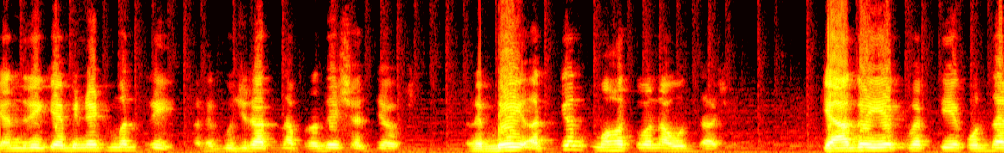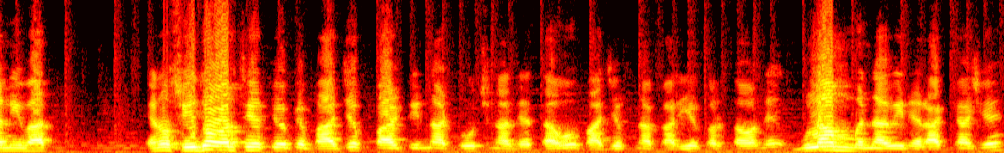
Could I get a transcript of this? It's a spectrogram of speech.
કેન્દ્રીય કેબિનેટ મંત્રી અને ગુજરાતના પ્રદેશ અધ્યક્ષ અને બે અત્યંત મહત્વના હોદ્દા છે. ક્યાં આગળ એક વ્યક્તિ એક હોદ્દાની વાત? એનો સીધો અર્થ એ થયો કે ભાજપ પાર્ટીના ટોચના નેતાઓ, ભાજપના કાર્યકર્તાઓને ગુલામ બનાવીને રાખ્યા છે.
